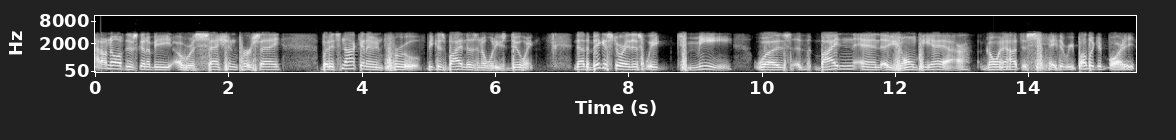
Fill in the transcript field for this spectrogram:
I don't know if there's going to be a recession per se, but it's not going to improve because Biden doesn't know what he's doing. Now, the biggest story this week to me was Biden and Jean Pierre going out to say the Republican Party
